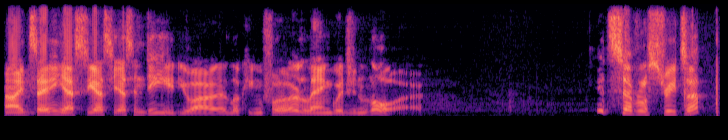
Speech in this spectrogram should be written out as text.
I'd say, yes, yes, yes, indeed, you are looking for language and lore. It's several streets up.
